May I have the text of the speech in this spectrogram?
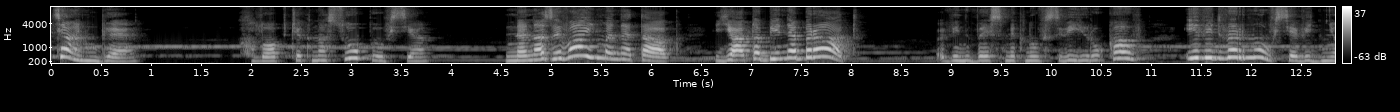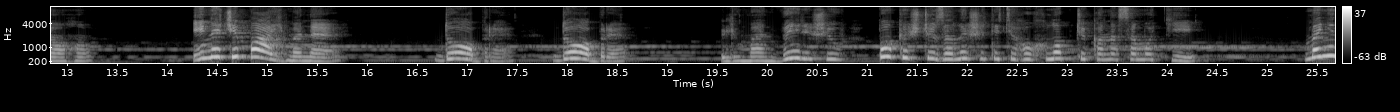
цяньге? Хлопчик насупився. Не називай мене так, я тобі не брат. Він висмикнув свій рукав і відвернувся від нього. І не чіпай мене. Добре, добре. Люмен вирішив поки що залишити цього хлопчика на самоті. Мені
